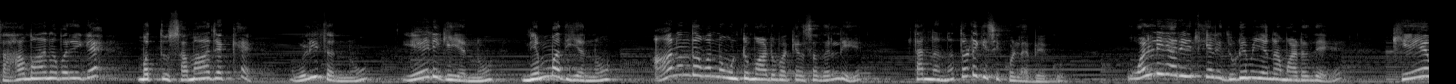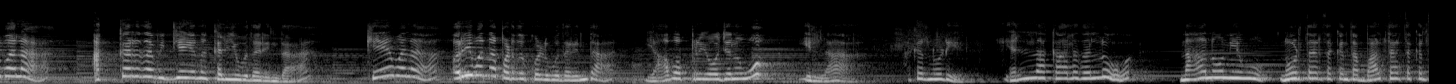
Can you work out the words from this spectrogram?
ಸಹಮಾನವರಿಗೆ ಮತ್ತು ಸಮಾಜಕ್ಕೆ ಒಳಿತನ್ನು, ಏಳಿಗೆಯನ್ನು, ನೆಮ್ಮದಿಯನ್ನು, ಆನಂದವನ್ನು ಉಂಟು ಮಾಡುವ ಕೆಲಸದಲ್ಲಿ ತನ್ನನ್ನು ತೊಡಗಿಸಿಕೊಳ್ಳಬೇಕು. ಒಳ್ಳೆಯ ರೀತಿಯಲ್ಲಿ ದುಡಿಮೆಯನ್ನು ಮಾಡದೆ ಕೇವಲ ಅಕ್ಕರದ ವಿದ್ಯೆಯನ್ನು ಕಲಿಯುವುದರಿಂದ ಕೇವಲ ಅರಿವನ್ನು ಪಡೆದುಕೊಳ್ಳುವುದರಿಂದ ಯಾವ ಪ್ರಯೋಜನವೂ ಇಲ್ಲ. ಹಾಗಾದ್ರೆ ನೋಡಿ, ಎಲ್ಲ ಕಾಲದಲ್ಲೂ ನಾನು, ನೀವು ನೋಡ್ತಾ ಇರ್ತಕ್ಕಂಥ, ಬಾಳ್ತಾ ಇರ್ತಕ್ಕಂಥ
